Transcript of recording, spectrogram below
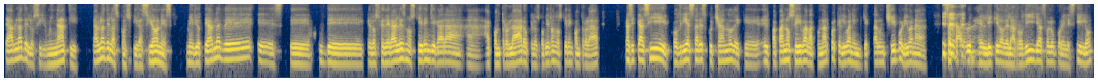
te habla de los Illuminati, te habla de las conspiraciones, medio te habla de, este, de que los federales nos quieren llegar a, controlar o que los gobiernos nos quieren controlar. Casi, casi podría estar escuchando de que el papá no se iba a vacunar porque le iban a inyectar un chip o le iban a sacar el líquido de la rodilla, solo por el estilo.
